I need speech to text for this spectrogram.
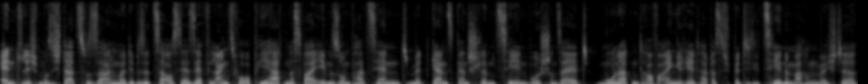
endlich, muss ich dazu sagen, weil die Besitzer auch sehr, sehr viel Angst vor OP hatten. Das war eben so ein Patient mit ganz, ganz schlimmen Zähnen, wo ich schon seit Monaten darauf eingeredet habe, dass ich bitte die Zähne machen möchte,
